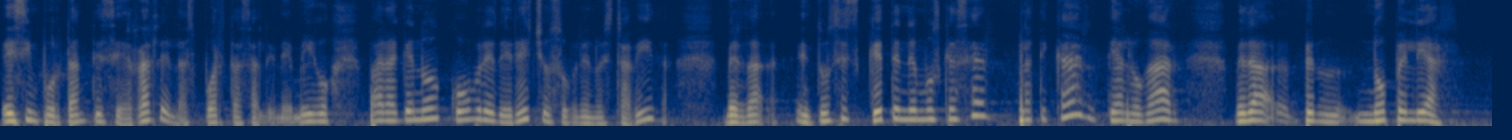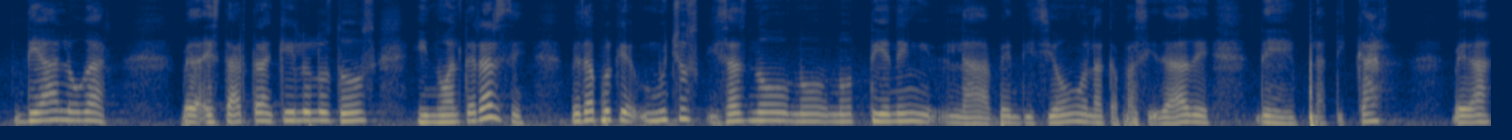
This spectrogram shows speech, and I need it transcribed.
Es importante cerrarle las puertas al enemigo para que no cobre derechos sobre nuestra vida, ¿verdad? Entonces, ¿qué tenemos que hacer? Platicar, dialogar, ¿verdad? Pero no pelear, dialogar, ¿verdad? Estar tranquilos los dos y no alterarse. ¿Verdad? Porque muchos quizás no, no, no tienen la bendición o la capacidad de, de platicar, ¿verdad?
